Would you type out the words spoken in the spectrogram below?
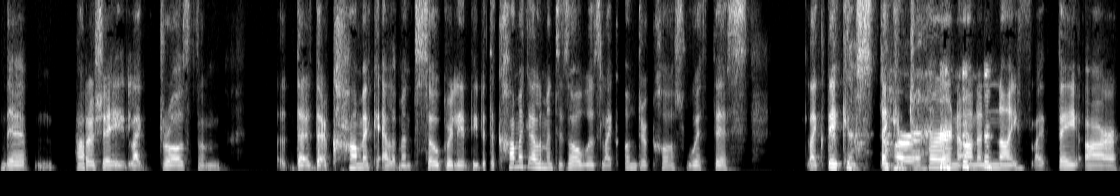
The Pat like draws them uh, their their comic element so brilliantly, but the comic element is always like undercut with this. Like they can the- they the can turn on a knife. Like they are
